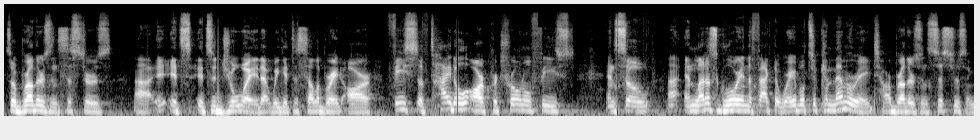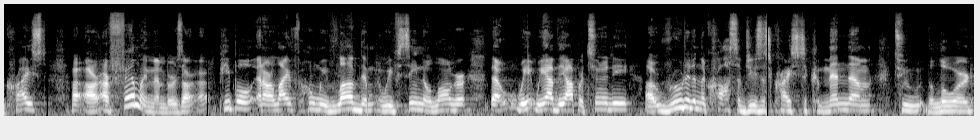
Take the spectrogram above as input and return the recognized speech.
So, brothers and sisters, uh, it's, it's a joy that we get to celebrate our feast of title, our patronal feast, And so, uh, and let us glory in the fact that we're able to commemorate our brothers and sisters in Christ, our, our, our family members, our, our, people in our life whom we've loved and we've seen no longer, that we, we have the opportunity, uh, rooted in the cross of Jesus Christ, to commend them to the Lord.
